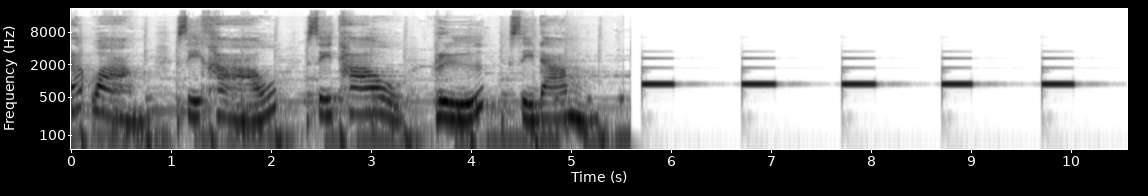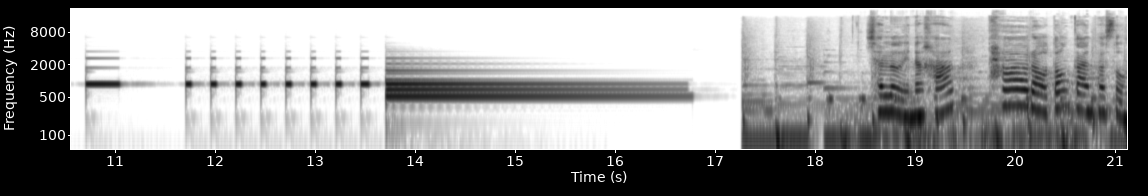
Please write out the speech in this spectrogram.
ระหว่าง สีขาว สีเทา หรือสีดำเฉลยนะคะ ถ้าเราต้องการผสม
